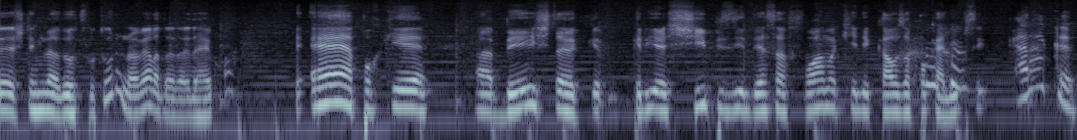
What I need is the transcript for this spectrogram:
Exterminador do Futuro? Novela da, da Record? É, porque a besta cria chips e dessa forma que ele causa apocalipse. Caraca!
